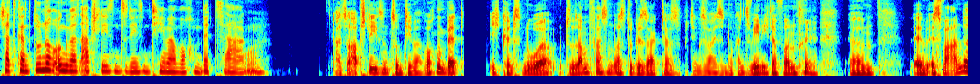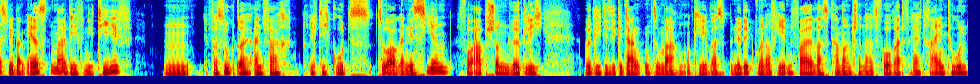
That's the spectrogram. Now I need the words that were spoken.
Schatz, kannst du noch irgendwas abschließend zu diesem Thema Wochenbett sagen? Also abschließend zum Thema Wochenbett. Ich könnte es nur zusammenfassen, was du gesagt hast, beziehungsweise nur ganz wenig davon. ähm, äh, es war anders wie beim ersten Mal, definitiv. Hm, versucht euch einfach richtig gut zu organisieren, vorab schon wirklich, wirklich diese Gedanken zu machen, okay, was benötigt man auf jeden Fall, was kann man schon als Vorrat vielleicht reintun,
